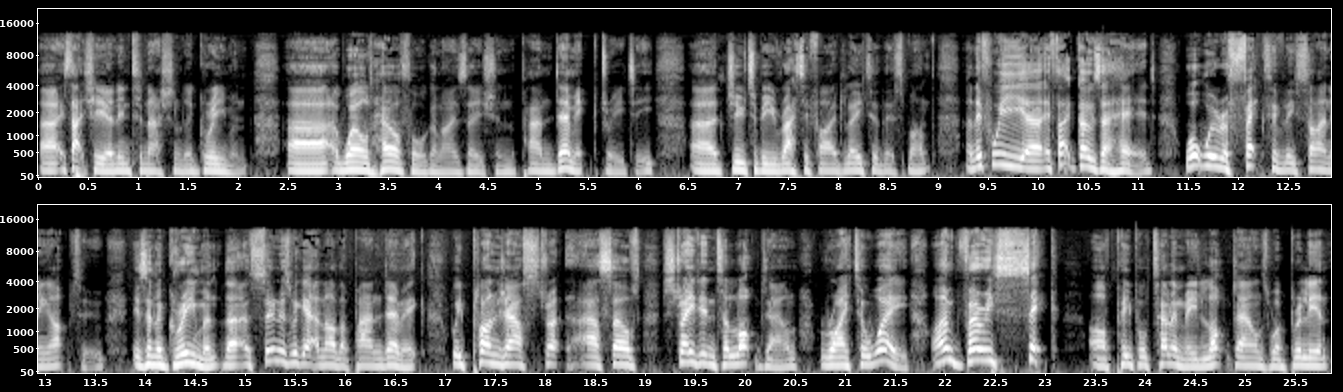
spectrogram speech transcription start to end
Uh, it's actually an international agreement, uh, a World Health Organization pandemic treaty, uh, due to be ratified later this month. And if we, uh, if that goes ahead, what we're effectively signing up to is an agreement that as soon as we get another pandemic, we plunge our ourselves straight into lockdown right away. I'm very sick of people telling me lockdowns were brilliant,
